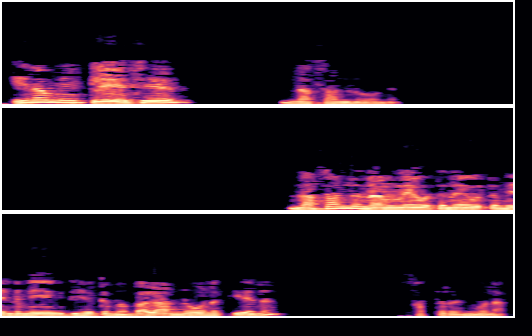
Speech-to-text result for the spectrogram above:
එහෙනම් මේ ක්ලේශය නසන්න ඕන. නසන්න නම් නැවත නැවත මෙන්න මේ විදිහටම බලන්න ඕන කියන සතර නුවණක්.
